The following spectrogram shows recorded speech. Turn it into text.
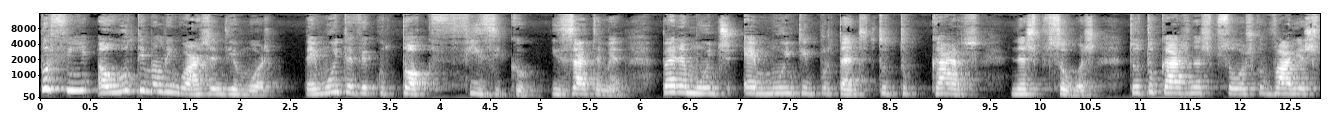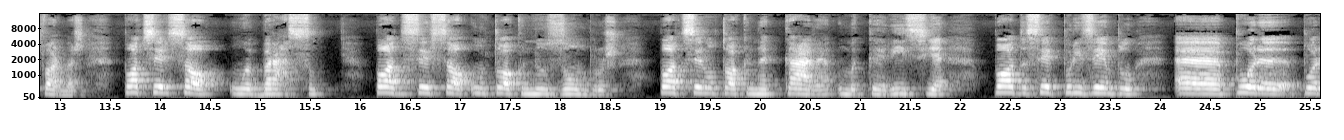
Por fim, a última linguagem de amor tem muito a ver com o toque físico, exatamente. Para muitos é muito importante tu tocares nas pessoas. Tu tocares nas pessoas com várias formas. Pode ser só um abraço, pode ser só um toque nos ombros, pode ser um toque na cara, uma carícia, pode ser, por exemplo, uh, pôr, pôr,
